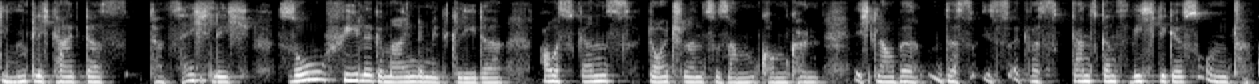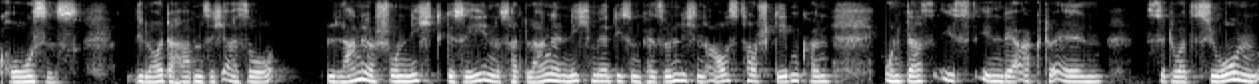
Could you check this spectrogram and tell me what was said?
Die Möglichkeit, dass tatsächlich so viele Gemeindemitglieder aus ganz Deutschland zusammenkommen können. Ich glaube, das ist etwas ganz, ganz Wichtiges und Großes. Die Leute haben sich also lange schon nicht gesehen. Es hat lange nicht mehr diesen persönlichen Austausch geben können. Und das ist in der aktuellen Situation,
